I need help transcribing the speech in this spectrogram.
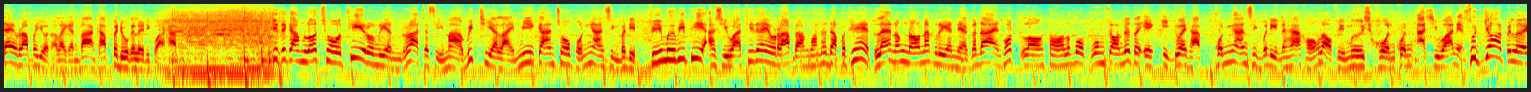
ได้รับประโยชน์อะไรกันบ้างครับ ไปดูกันเลยดีกว่าครับ กิจกรรมรถโชว์ที่โรงเรียนราชสีมาวิทยาลัย มีการโชว์ผลงานสิ่งประดิษฐ์ฝีมือพี่ๆอาชีวะที่ได้รับรางวัลระดับประเทศ และน้องๆนักเรียนเนี่ยก็ได้ทดลองต่อระบบวงจรด้วยตัวเองอีกด้วยครับ ผลงานสิ่งประดิษฐ์นะฮะของเหล่าฝีมือชนคนอาชีวะเนี่ยสุดยอดไปเลย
